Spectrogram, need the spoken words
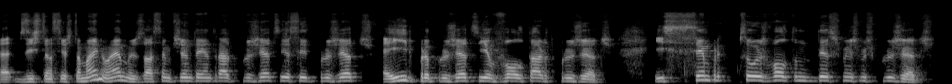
uh, desistências também, não é? Mas há sempre gente a entrar de projetos e a sair de projetos, a ir para projetos e a voltar de projetos. E sempre pessoas voltam desses mesmos projetos,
